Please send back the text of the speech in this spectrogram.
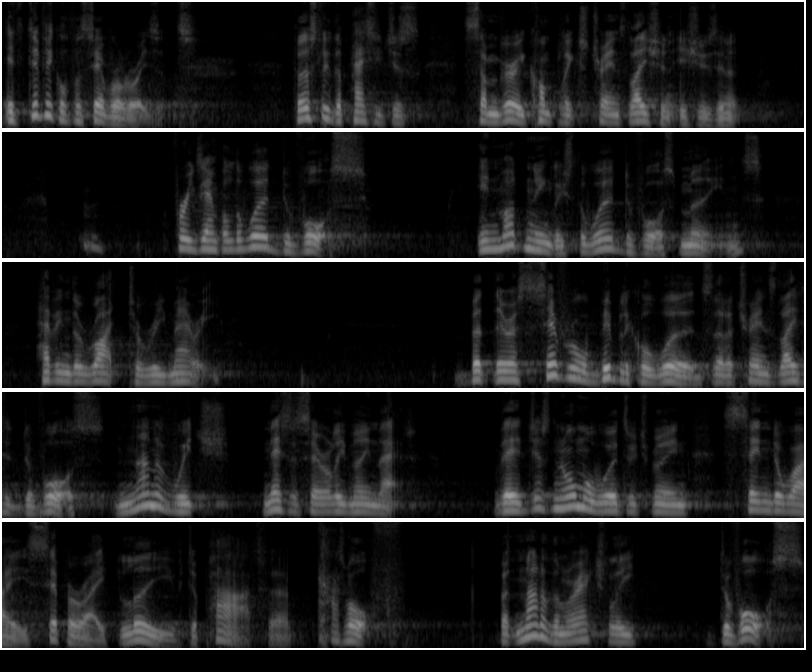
It's difficult for several reasons. Firstly, the passage has some very complex translation issues in it. For example, the word divorce. In modern English, the word divorce means having the right to remarry. But there are several biblical words that are translated divorce, none of which necessarily mean that. They're just normal words which mean send away, separate, leave, depart, uh, cut off. But none of them are actually divorce,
